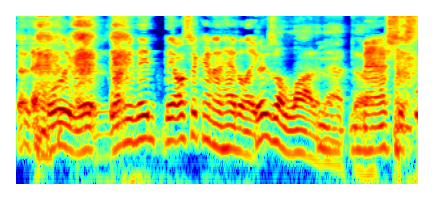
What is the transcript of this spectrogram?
It's just poorly written. I mean, they they also kind of had to like There's a lot of that though. mash this.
